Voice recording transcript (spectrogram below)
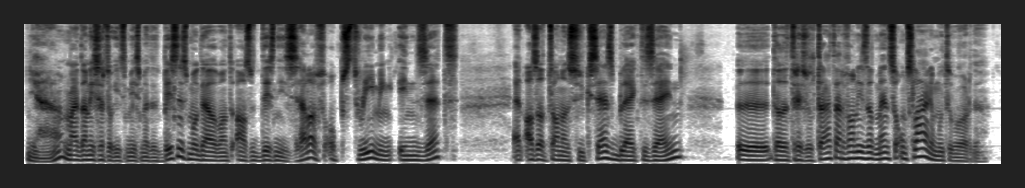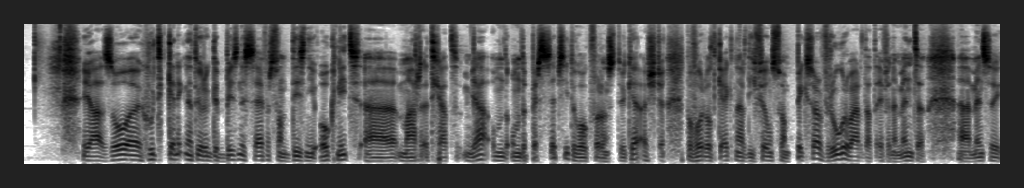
Ja, maar dan is er toch iets mis met het businessmodel. Want als Disney zelf op streaming inzet. en als dat dan een succes blijkt te zijn. Uh, dat het resultaat daarvan is dat mensen ontslagen moeten worden. Ja, zo uh, goed ken ik natuurlijk de businesscijfers van Disney ook niet. Uh, maar het gaat ja, om, de, om de perceptie toch ook voor een stuk. Hè. Als je bijvoorbeeld kijkt naar die films van Pixar, vroeger waren dat evenementen. Uh, mensen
